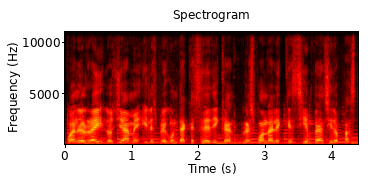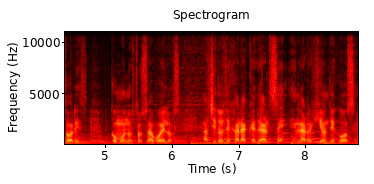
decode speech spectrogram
Cuando el rey los llame y les pregunte a qué se dedican, respóndale que siempre han sido pastores, como nuestros abuelos. Así los dejará quedarse en la región de Gosen.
